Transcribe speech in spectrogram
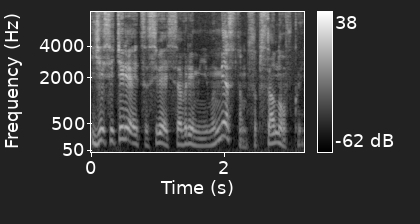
если теряется связь со временем и местом, с обстановкой,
